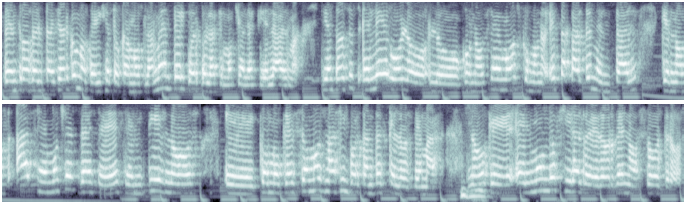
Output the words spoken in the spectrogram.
dentro del taller, como te dije, tocamos la mente, el cuerpo, las emociones y el alma. Y entonces el ego lo, lo conocemos como esta parte mental que nos hace muchas veces sentirnos eh, como que somos más importantes que los demás, ¿no? Que el mundo gira alrededor de nosotros,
